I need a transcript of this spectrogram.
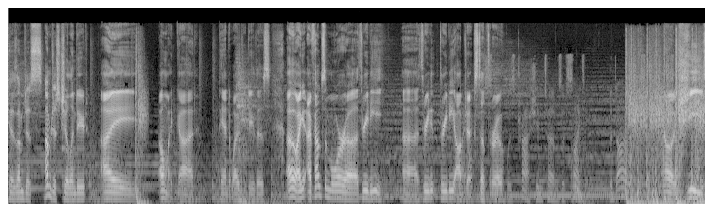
cause I'm just, I'm just chilling, dude. I, oh my god. Panda, why would you do this? Oh, I, I found some more, uh, 3D, uh, 3D, 3D objects to throw. was trash in terms of sighting. The dial Oh, jeez,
